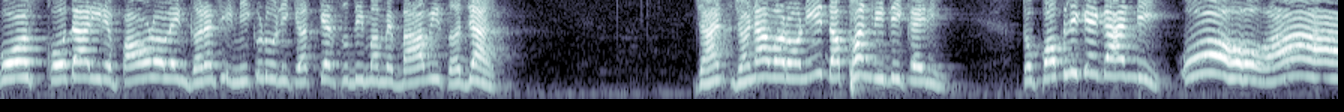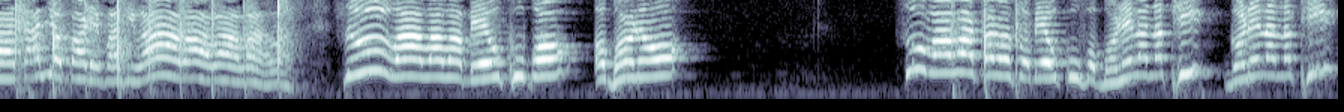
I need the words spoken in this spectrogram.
કોસ કોદારી ને પાવડો લઈને ઘરેથી નીકળું નહીં કે અત્યાર સુધીમાં મેં બાવીસ હજાર જાન- જનાવરોની દફન વિધિ કરી. તો પબ્લિકે ગાંડી. ઓહો, આ તાલીઓ પાડે પાછી. વાહ વાહ વાહ વાહ વાહ. શું વાહ વાહ વાહ? બેવકૂફો અભણો? શું વાહ વાહ કરો છો? બેવકૂફો ભણેલા નથી? ગણેલા નથી?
